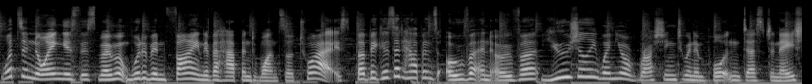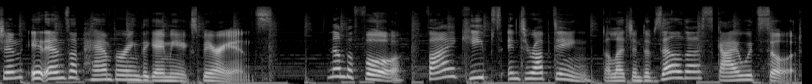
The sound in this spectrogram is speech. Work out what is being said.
What's annoying is this moment would have been fine if it happened once or twice, but because it happens over and over, usually when you're rushing to an important destination, it ends up hampering the gaming experience. Number 4. Fi keeps interrupting The Legend of Zelda Skyward Sword.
